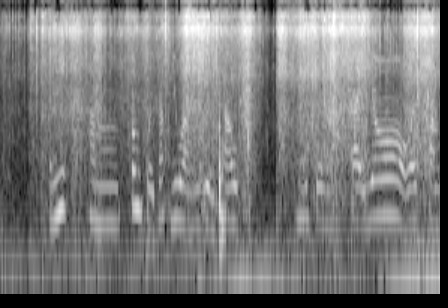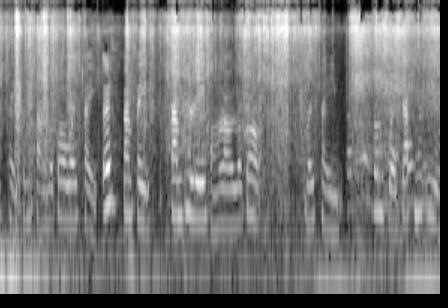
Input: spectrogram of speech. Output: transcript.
ำอันนี้ทำต้มก๋วยจับยวนมาอื่นเช้า นี่เป็นไก่ย่อไว้ตำใส่ส้มตำแล้วก็ไว้ใส่ เอ้ยตำใส่ตำทะเลของเราแล้วก็ไว้ใส่ต้มก๋วยจับมืออื่น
